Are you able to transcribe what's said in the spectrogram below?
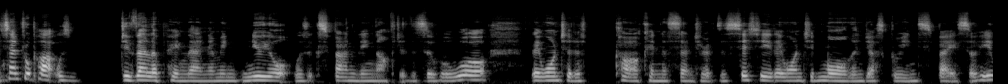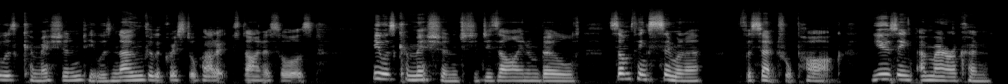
Central Park was developing then. I mean, New York was expanding after the Civil War. They wanted a park in the center of the city. They wanted more than just green space. So he was commissioned. He was known for the Crystal Palace dinosaurs. He was commissioned to design and build something similar for Central Park using American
